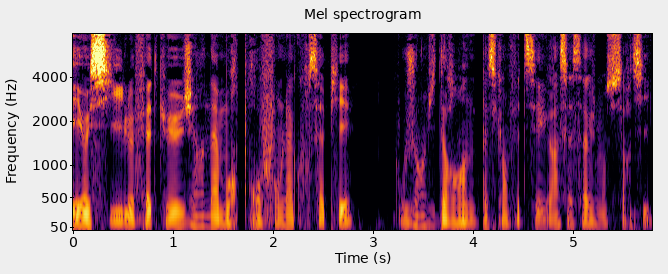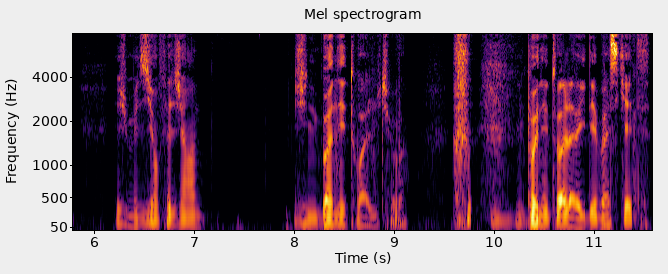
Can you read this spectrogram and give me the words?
Et aussi le fait que j'ai un amour profond de la course à pied, où j'ai envie de rendre, parce qu'en fait, c'est grâce à ça que je m'en suis sorti. Et je me dis, en fait, j'ai un, j'ai une bonne étoile, tu vois. Mm. Une bonne étoile avec des baskets.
